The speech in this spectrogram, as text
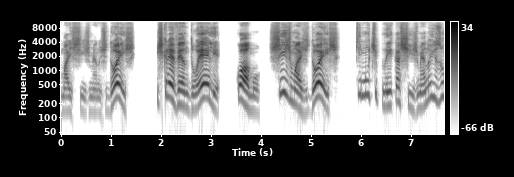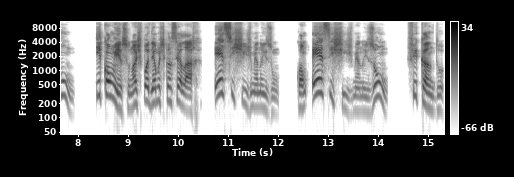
mais x menos 2, escrevendo ele como x mais 2, que multiplica x menos 1. E, com isso, nós podemos cancelar esse x menos 1 com esse x menos 1, ficando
